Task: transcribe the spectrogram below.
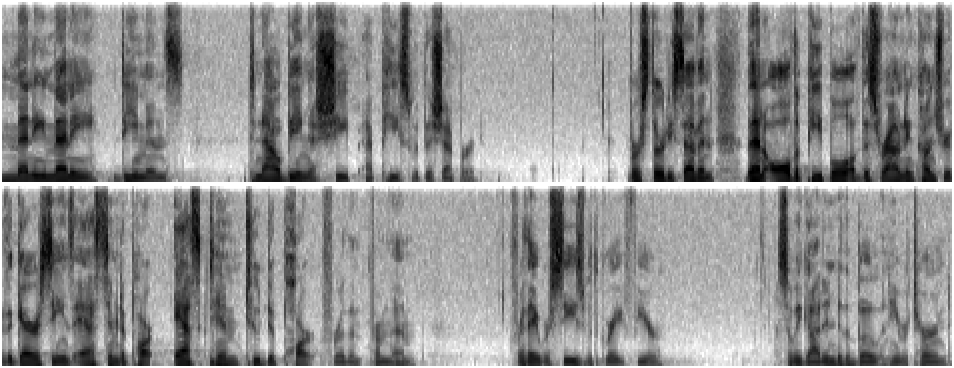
many, many demons to now being a sheep at peace with the shepherd. Verse 37 Then all the people of the surrounding country of the Gerasenes asked him, depart, asked him to depart them, from them, for they were seized with great fear. So he got into the boat and he returned.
